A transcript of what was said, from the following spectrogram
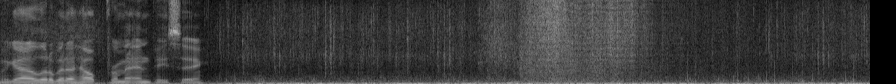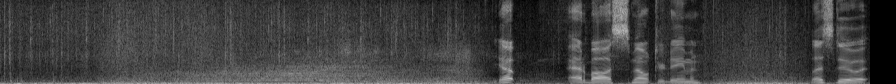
We got a little bit of help from an NPC. Attaboss, Smelter Demon. Let's do it.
